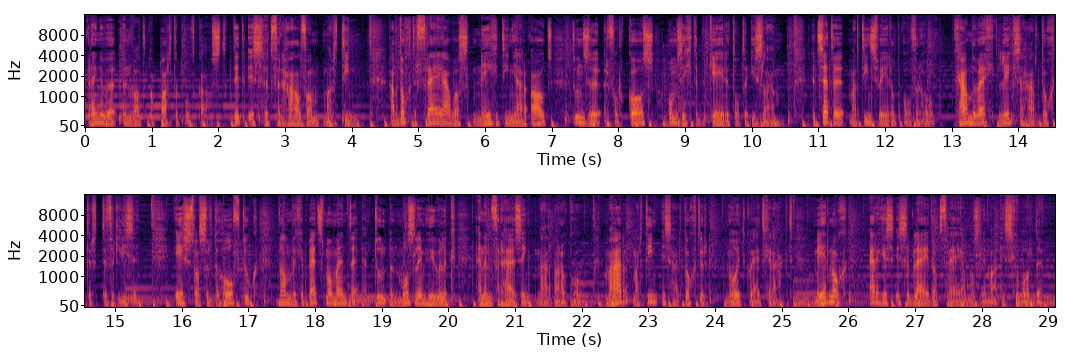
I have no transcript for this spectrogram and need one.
brengen we een wat aparte podcast. Dit is het verhaal van Martien. Haar dochter Freya was 19 jaar oud toen ze ervoor koos om zich te bekeren tot de islam. Het zette Martiens wereld overhoop. Gaandeweg leek ze haar dochter te verliezen. Eerst was er de hoofddoek, dan de gebedsmomenten en toen een moslimhuwelijk en een verhuizing naar Marokko. Maar Martien is haar dochter nooit kwijtgeraakt. Meer nog, ergens is ze blij dat Freya moslima is geworden.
